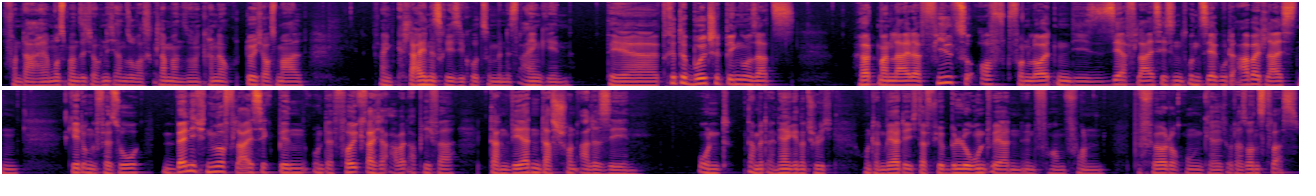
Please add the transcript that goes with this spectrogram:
Von daher muss man sich auch nicht an sowas klammern, sondern kann auch durchaus mal ein kleines Risiko zumindest eingehen. Der dritte Bullshit-Bingo-Satz hört man leider viel zu oft von Leuten, die sehr fleißig sind und sehr gute Arbeit leisten. Geht ungefähr so, wenn ich nur fleißig bin und erfolgreiche Arbeit abliefere, dann werden das schon alle sehen. Und damit einhergeht natürlich, und dann werde ich dafür belohnt werden in Form von Beförderung, Geld oder sonst was.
